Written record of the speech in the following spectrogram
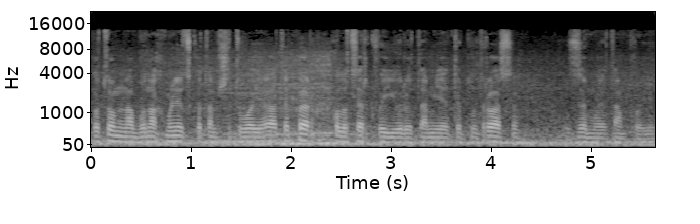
Потім на Бона там ще твоє. А тепер коло церкви Юри, там є теплотраса, зимою там провів.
